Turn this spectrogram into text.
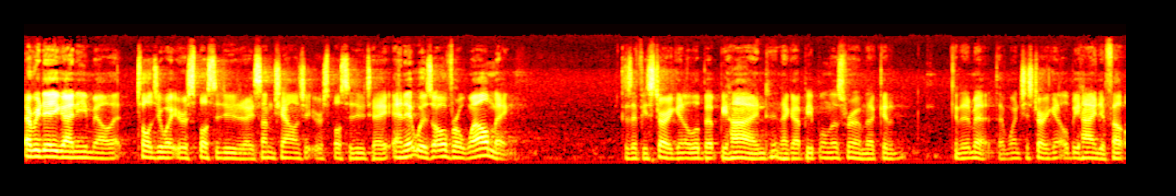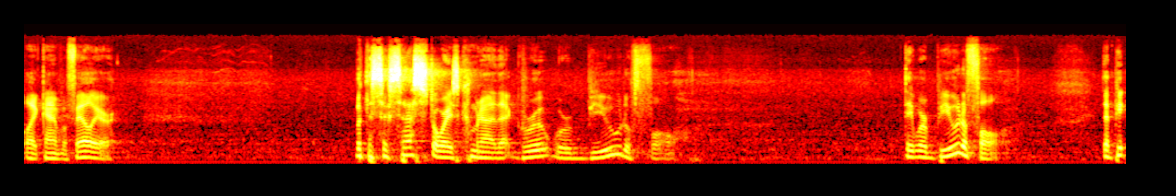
every day you got an email that told you what you were supposed to do today, some challenge that you were supposed to do today, and it was overwhelming. Because if you started getting a little bit behind, and I got people in this room that can, can admit that once you started getting a little behind, you felt like kind of a failure. But the success stories coming out of that group were beautiful. They were beautiful. The, pe-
